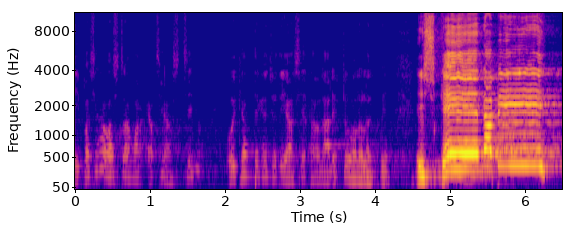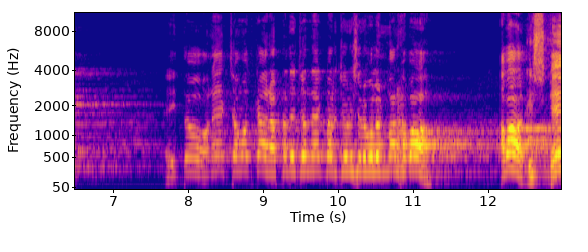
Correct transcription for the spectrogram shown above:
এই পাশের আওয়াজটা আমার কাছে আসছে। ওইখান থেকে যদি আসে, তাহলে আরেকটু ভালো লাগবে। ইশকে নবী। এই তো অনেক চমৎকার। আপনাদের জন্য একবার জোরে সোরে বলুন মার হাবা আবার ইশকে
